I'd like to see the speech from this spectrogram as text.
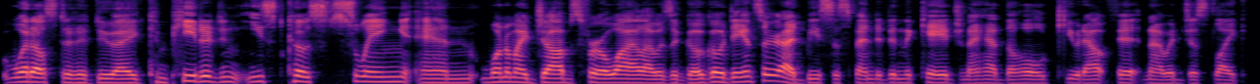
what else did I do? I competed in East Coast swing, and one of my jobs for a while, I was a go-go dancer. I'd be suspended in the cage, and I had the whole cute outfit, and I would just like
